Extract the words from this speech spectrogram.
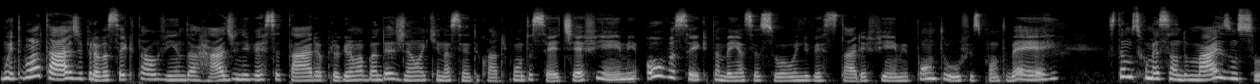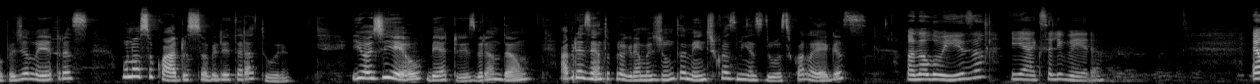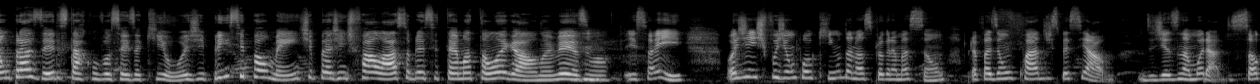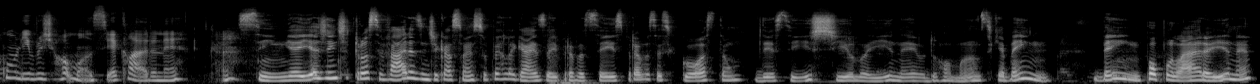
Muito boa tarde para você que está ouvindo a Rádio Universitária, o programa Bandejão aqui na 104.7 FM, ou você que também acessou universitariafm.ufes.br. Estamos começando mais um Sopa de Letras, o nosso quadro sobre literatura. E hoje eu, Beatriz Brandão, apresento o programa juntamente com as minhas duas colegas, Ana Luísa e Ex Oliveira. É um prazer estar com vocês aqui hoje, principalmente para a gente falar sobre esse tema tão legal, não é mesmo? Isso aí. Hoje a gente fugiu um pouquinho da nossa programação para fazer um quadro especial dos Dias dos Namorados, só com livros de romance, é claro, né? Sim, e aí a gente trouxe várias indicações super legais aí para vocês, para vocês que gostam desse estilo aí, né, do romance, que é bem bem popular aí, né?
